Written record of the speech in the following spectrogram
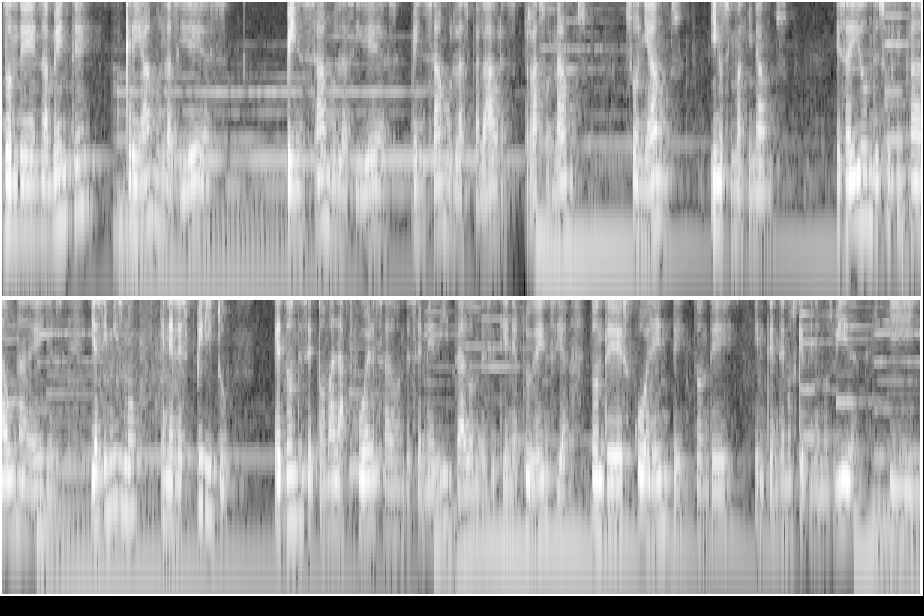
donde en la mente creamos las ideas, pensamos las ideas, pensamos las palabras, razonamos, soñamos y nos imaginamos. Es ahí donde surge cada una de ellas. Y asimismo, en el espíritu es donde se toma la fuerza, donde se medita, donde se tiene prudencia, donde es coherente, donde entendemos que tenemos vida y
